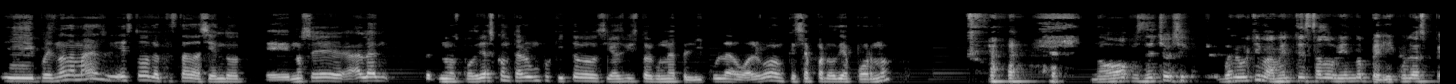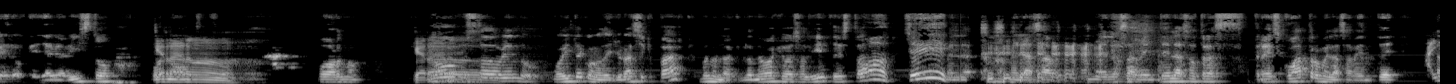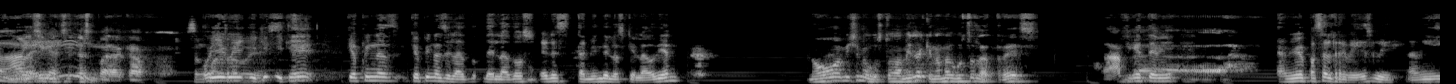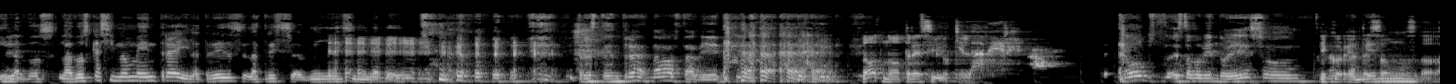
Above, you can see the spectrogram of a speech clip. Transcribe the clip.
Y pues nada más, es todo lo que he estado haciendo. Eh, no sé, Alan, ¿nos podrías contar un poquito si has visto alguna película o algo, aunque sea parodia porno? No, pues de hecho sí. Bueno, últimamente he estado viendo películas, pero que ya había visto. Qué Porno, raro. Porno. Qué No, raro. pues he estado viendo. Ahorita con lo de Jurassic Park, bueno, la, la nueva que va a salir de esta. ¡Oh, sí! Me, la- me las, me las aventé, las otras tres, cuatro me las aventé. Ay, Ah, no, verga. sí. Es para acá. Son Oye, güey, ¿y, qué, y qué- qué opinas, qué opinas de la, de la 2? ¿Eres también de los que la odian? No, a mí sí me gustó. A mí la que no me gusta es la tres. Ah, fíjate, a mí, a mí me pasa al revés, güey. A mí ¿Sí? la 2 la dos casi no me entra y la 3 la tres a mí sí me. ¿Tres te entra? No, está bien. Dos, no, tres, sí. Que la verga. No, pues he estado viendo eso. Qué No, corrientes también. somos. Oh.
